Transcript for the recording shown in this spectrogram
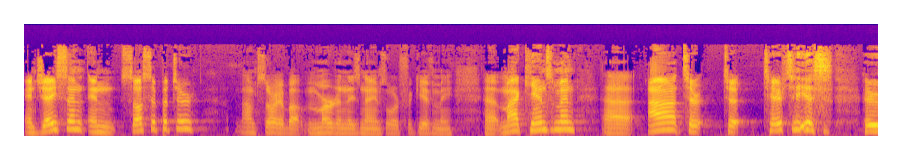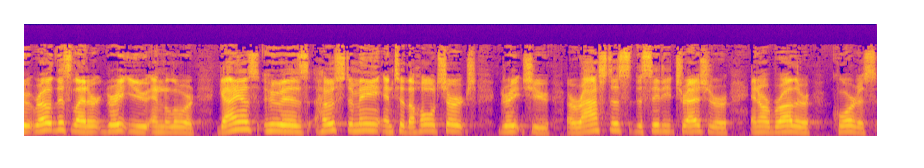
and Jason and Sosipater. I'm sorry about murdering these names, Lord, forgive me. Uh, my kinsman, uh, I, Ter- Ter- Tertius, who wrote this letter, greet you in the Lord. Gaius, who is host to me and to the whole church, greets you. Erastus, the city treasurer, and our brother Quartus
